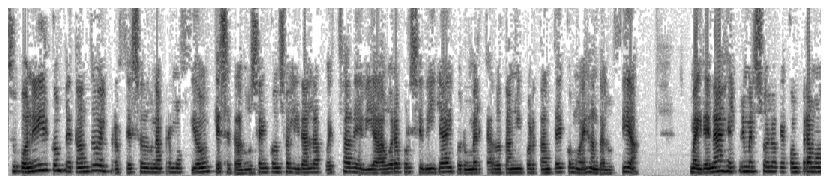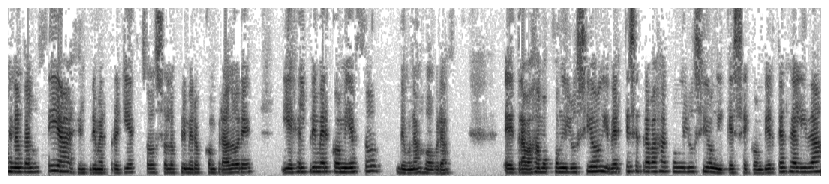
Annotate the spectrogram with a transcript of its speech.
Supone ir completando el proceso de una promoción que se traduce en consolidar la apuesta de Vía Ágora por Sevilla y por un mercado tan importante como es Andalucía. Mairena es el primer suelo que compramos en Andalucía, es el primer proyecto, son los primeros compradores y es el primer comienzo de unas obras. Eh, trabajamos con ilusión y ver que se trabaja con ilusión y que se convierte en realidad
